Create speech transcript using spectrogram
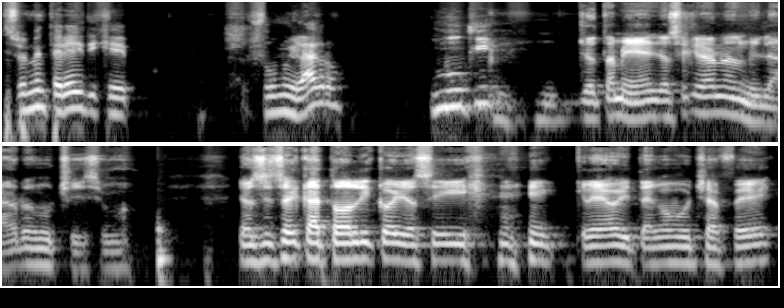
Después me enteré y dije, fue un milagro. Muki, Yo también, yo sí creo en los milagros muchísimo. Yo sí soy católico, yo sí creo y tengo mucha fe.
